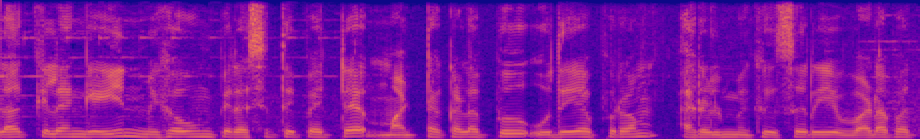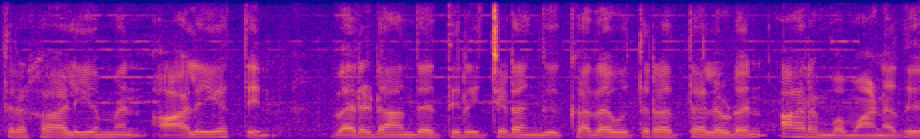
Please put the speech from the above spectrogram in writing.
கிழக்கிழங்கையின் மிகவும் பிரசித்தி பெற்ற மட்டக்களப்பு உதயபுரம் அருள்மிகு ஸ்ரீ வடபத்திரகாளியம்மன் ஆலயத்தின் வருடாந்த திருச்சடங்கு கதவு திறத்தலுடன் ஆரம்பமானது.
